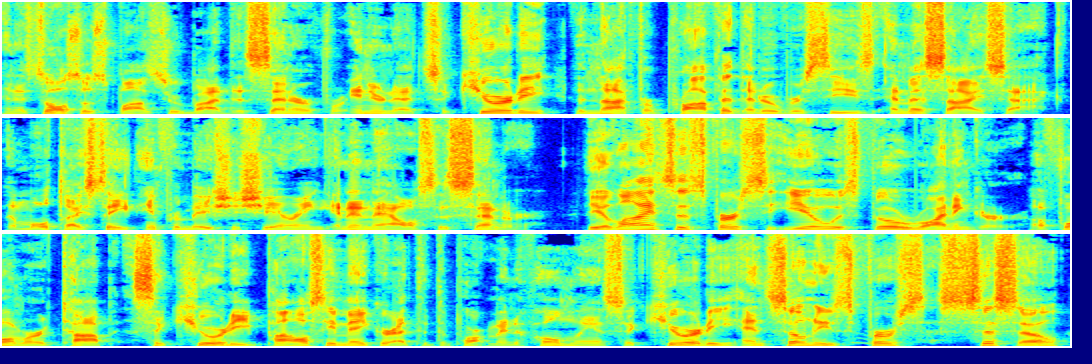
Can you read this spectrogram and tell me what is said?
and it's also sponsored by the Center for Internet Security, the not for profit that oversees MSISAC, the Multi State Information Sharing and Analysis Center. The Alliance's first CEO is Phil Reitinger, a former top security policymaker at the Department of Homeland Security and Sony's first CISO,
